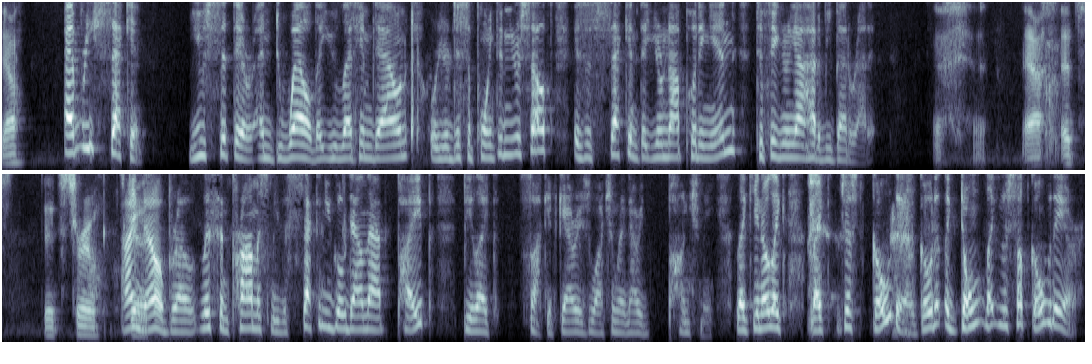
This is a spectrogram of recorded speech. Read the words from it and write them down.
Yeah. Every second you sit there and dwell that you let him down or you're disappointed in yourself is a second that you're not putting in to figuring out how to be better at it. Yeah, it's it's true. It's I know, bro. Listen, promise me the second you go down that pipe, be like, fuck, if Gary's watching right now, he'd punch me. Like, you know, like like just go there. Go to like don't let yourself go there.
